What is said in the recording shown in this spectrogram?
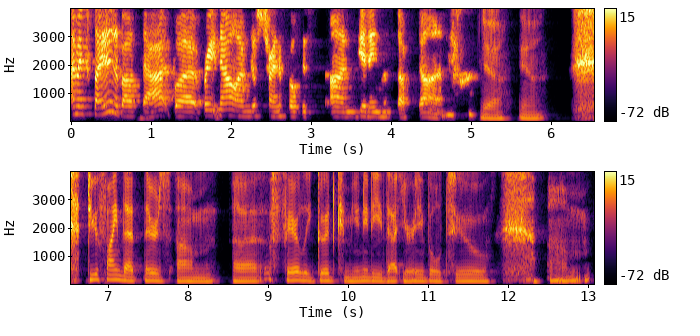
I'm excited about that. But right now, I'm just trying to focus on getting the stuff done. yeah. Yeah. Do you find that there's um, a fairly good community that you're able to um,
